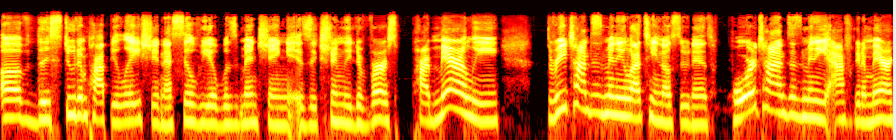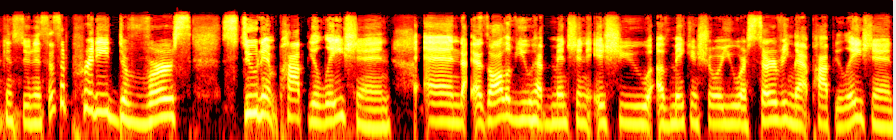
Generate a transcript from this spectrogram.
of the student population, as Sylvia was mentioning, is extremely diverse, primarily three times as many Latino students, four times as many African American students. That's a pretty diverse student population. And as all of you have mentioned, issue of making sure you are serving that population.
